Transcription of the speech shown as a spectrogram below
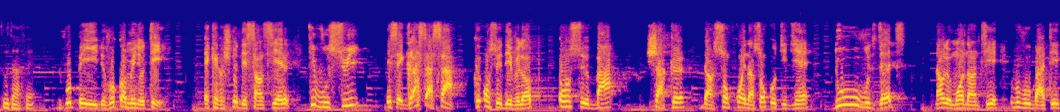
Tout à fait. de vos pays, de vos communautés, est quelque chose d'essentiel qui vous suit. Et c'est grâce à ça qu'on se développe, on se bat chacun dans son coin, dans son quotidien, d'où vous êtes dans le monde entier, vous vous battez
